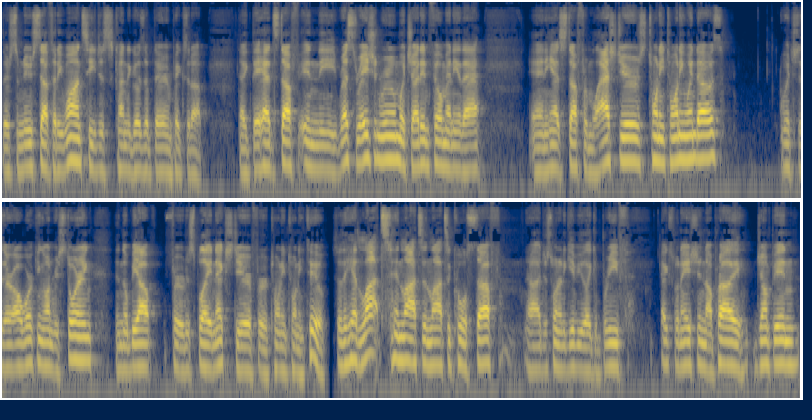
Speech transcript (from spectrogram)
there's some new stuff that he wants, he just kind of goes up there and picks it up. Like they had stuff in the restoration room, which I didn't film any of that. And he has stuff from last year's 2020 windows, which they're all working on restoring. And they'll be out for display next year for 2022. So they had lots and lots and lots of cool stuff. Uh, I uh, just wanted to give you like a brief explanation. I'll probably jump in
